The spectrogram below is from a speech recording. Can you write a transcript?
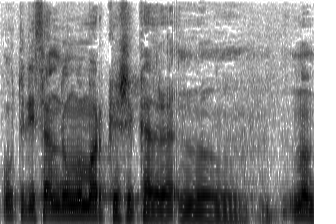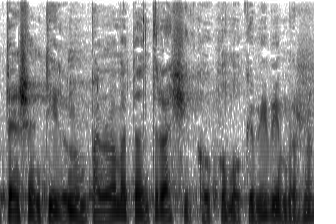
utilizando un humor que se cadra non, non ten sentido nun panorama tan tráxico como o que vivimos, non?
